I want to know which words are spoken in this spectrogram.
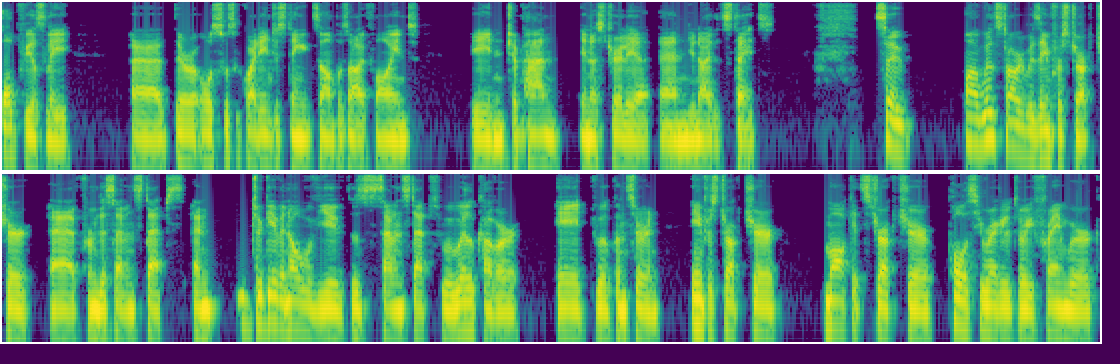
obviously, uh, there are also some quite interesting examples I find in Japan, in Australia, and United States. So I will start with infrastructure uh, from the seven steps. And to give an overview, the seven steps we will cover, it will concern infrastructure, market structure, policy regulatory framework,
